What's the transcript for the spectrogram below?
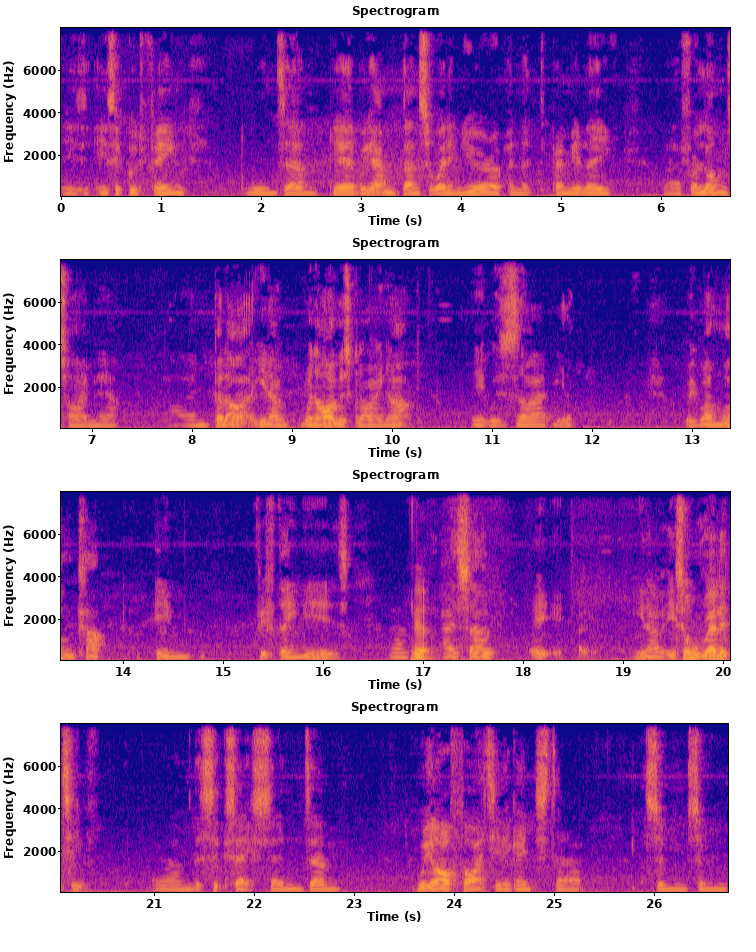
is is a good thing, and um, yeah, we haven't done so well in Europe and the Premier League uh, for a long time now, um, but I, you know, when I was growing up, it was like, you know, we won one cup in 15 years. Yeah. And so, it, you know, it's all relative, um, the success, and um, we are fighting against uh, some some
